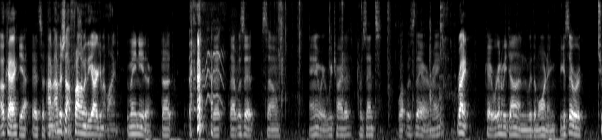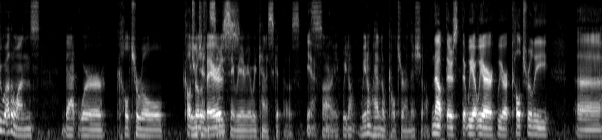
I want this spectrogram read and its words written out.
Okay. Yeah, that's a I'm, family I'm just not following the argument line. Me neither, but that, that was it. So, anyway, we try to present what was there, right? Right. Okay, we're going to be done with the morning because there were two other ones that were cultural Cultural agencies. affairs. Yeah, We, we, kind of skipped those. Yeah. Sorry, we don't we don't have no culture on this show. No, there's that we are we are we are culturally uh,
